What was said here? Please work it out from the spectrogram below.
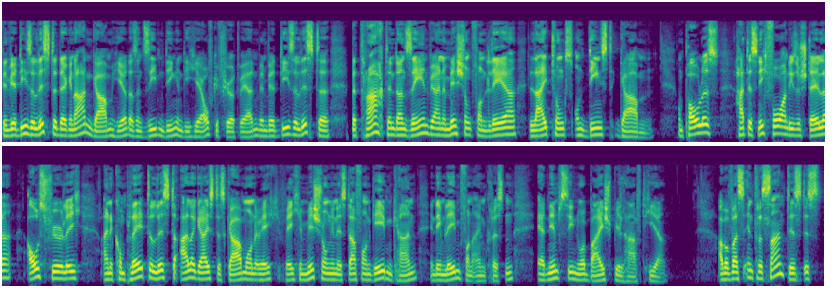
Wenn wir diese Liste der Gnadengaben hier, da sind sieben Dinge, die hier aufgeführt werden, wenn wir diese Liste betrachten, dann sehen wir eine Mischung von Lehr-, Leitungs- und Dienstgaben. Und Paulus hat es nicht vor, an dieser Stelle ausführlich eine komplette Liste aller Geistesgaben und welche Mischungen es davon geben kann in dem Leben von einem Christen. Er nimmt sie nur beispielhaft hier. Aber was interessant ist, ist,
